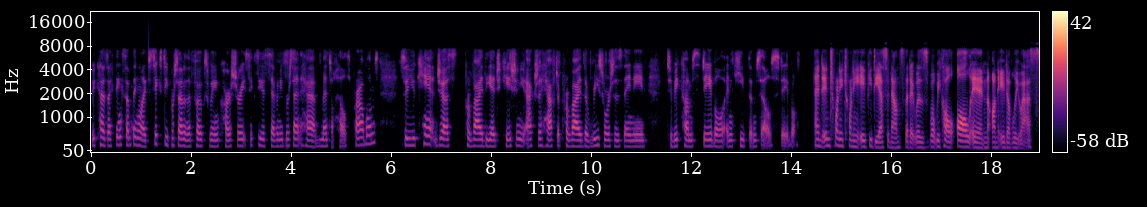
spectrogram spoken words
because I think something like 60% of the folks we incarcerate, 60 to 70%, have mental health problems. So you can't just provide the education, you actually have to provide the resources they need to become stable and keep themselves stable. And in 2020, APDS announced that it was what we call all in on AWS.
